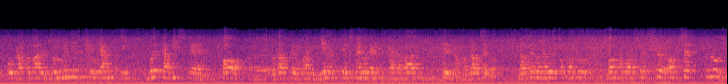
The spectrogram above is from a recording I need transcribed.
współpracowali z różnymi instytucjami i błyskawicznie po e, zaobserwowaniu niebezpiecznego zjawiska dawali sygnał. No dlaczego? Dlatego, żeby po prostu można było ostrzec, ludzi.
